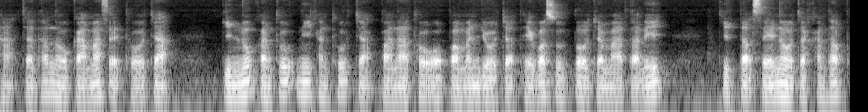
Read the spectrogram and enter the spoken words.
หจันทโนกามะเสโถจะ กินนุคันทุนิคันทุจะปานาโทโอปมัญโยจะเทวสุโตจะมาตาริจิตตเสโนจะคันทัพโพ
